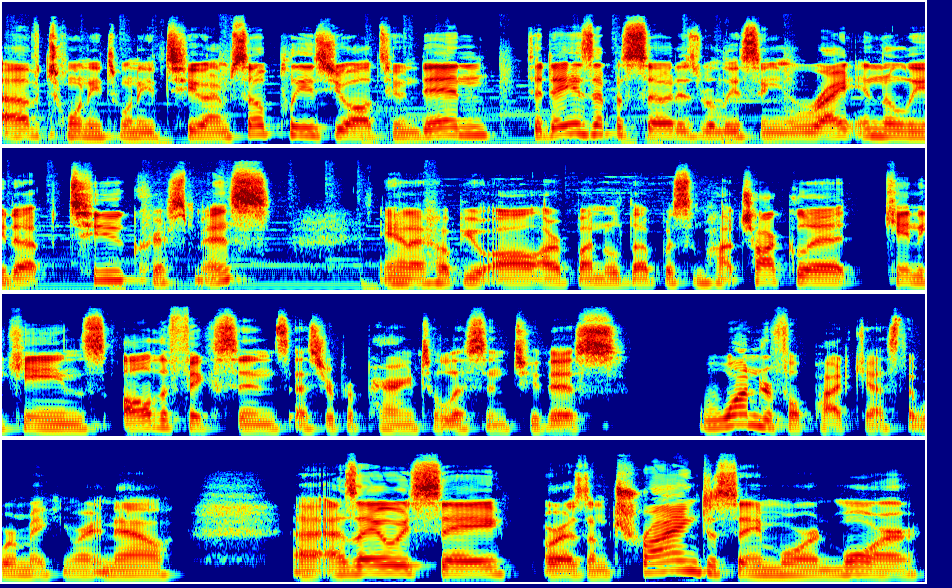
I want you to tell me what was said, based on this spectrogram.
of 2022. I'm so pleased you all tuned in. Today's episode is releasing right in the lead up to Christmas. And I hope you all are bundled up with some hot chocolate, candy canes, all the fixins as you're preparing to listen to this wonderful podcast that we're making right now. Uh, as I always say, or as I'm trying to say more and more,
